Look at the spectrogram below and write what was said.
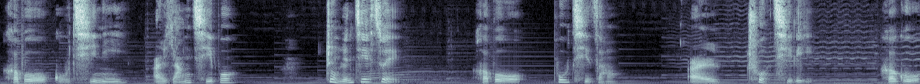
何不鼓其泥而扬其波？众人皆醉，何不扑其糟而啜其力？何故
